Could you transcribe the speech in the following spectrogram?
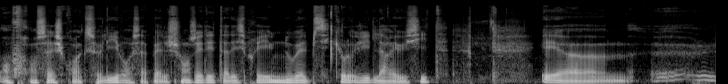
en français, je crois que ce livre s'appelle Changer d'état d'esprit, une nouvelle psychologie de la réussite. Et euh, euh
